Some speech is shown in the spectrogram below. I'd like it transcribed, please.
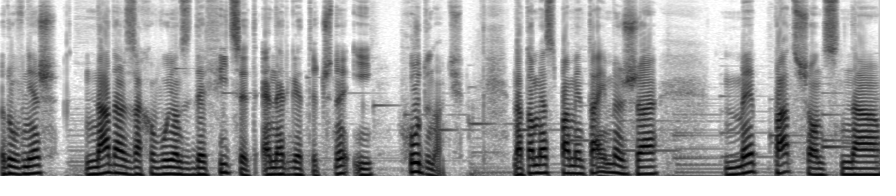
również nadal zachowując deficyt energetyczny i chudnąć. Natomiast pamiętajmy, że my patrząc na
